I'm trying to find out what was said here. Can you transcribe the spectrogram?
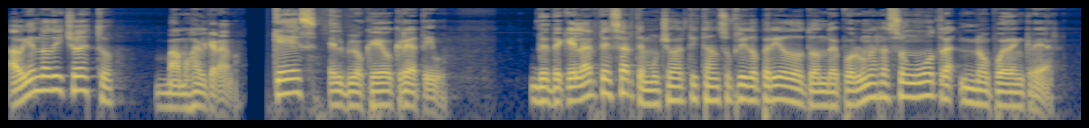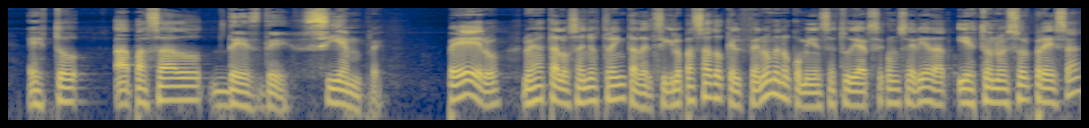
Habiendo dicho esto, vamos al grano. ¿Qué es el bloqueo creativo? Desde que el arte es arte, muchos artistas han sufrido periodos donde por una razón u otra no pueden crear. Esto ha pasado desde siempre. Pero no es hasta los años 30 del siglo pasado que el fenómeno comienza a estudiarse con seriedad. Y esto no es sorpresa,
